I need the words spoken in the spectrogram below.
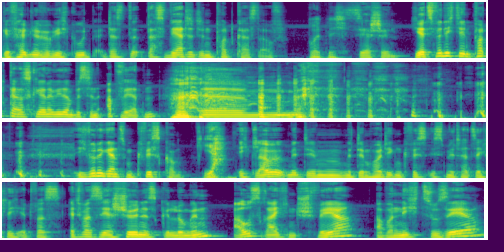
Gefällt mir wirklich gut. Das, das, das wertet den Podcast auf. Freut mich. Sehr schön. Jetzt will ich den Podcast gerne wieder ein bisschen abwerten. ähm, ich würde gerne zum Quiz kommen. Ja. Ich glaube, mit dem, mit dem heutigen Quiz ist mir tatsächlich etwas, etwas sehr Schönes gelungen. Ausreichend schwer, aber nicht zu sehr.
